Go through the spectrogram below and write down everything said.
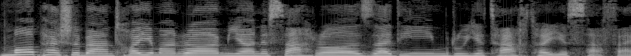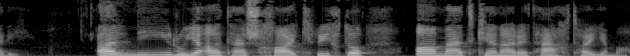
ما پش بندهایمان را میان صحرا زدیم روی تختهای سفری. آلنی روی آتش خاک ریخت و آمد کنار تختهای ما.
